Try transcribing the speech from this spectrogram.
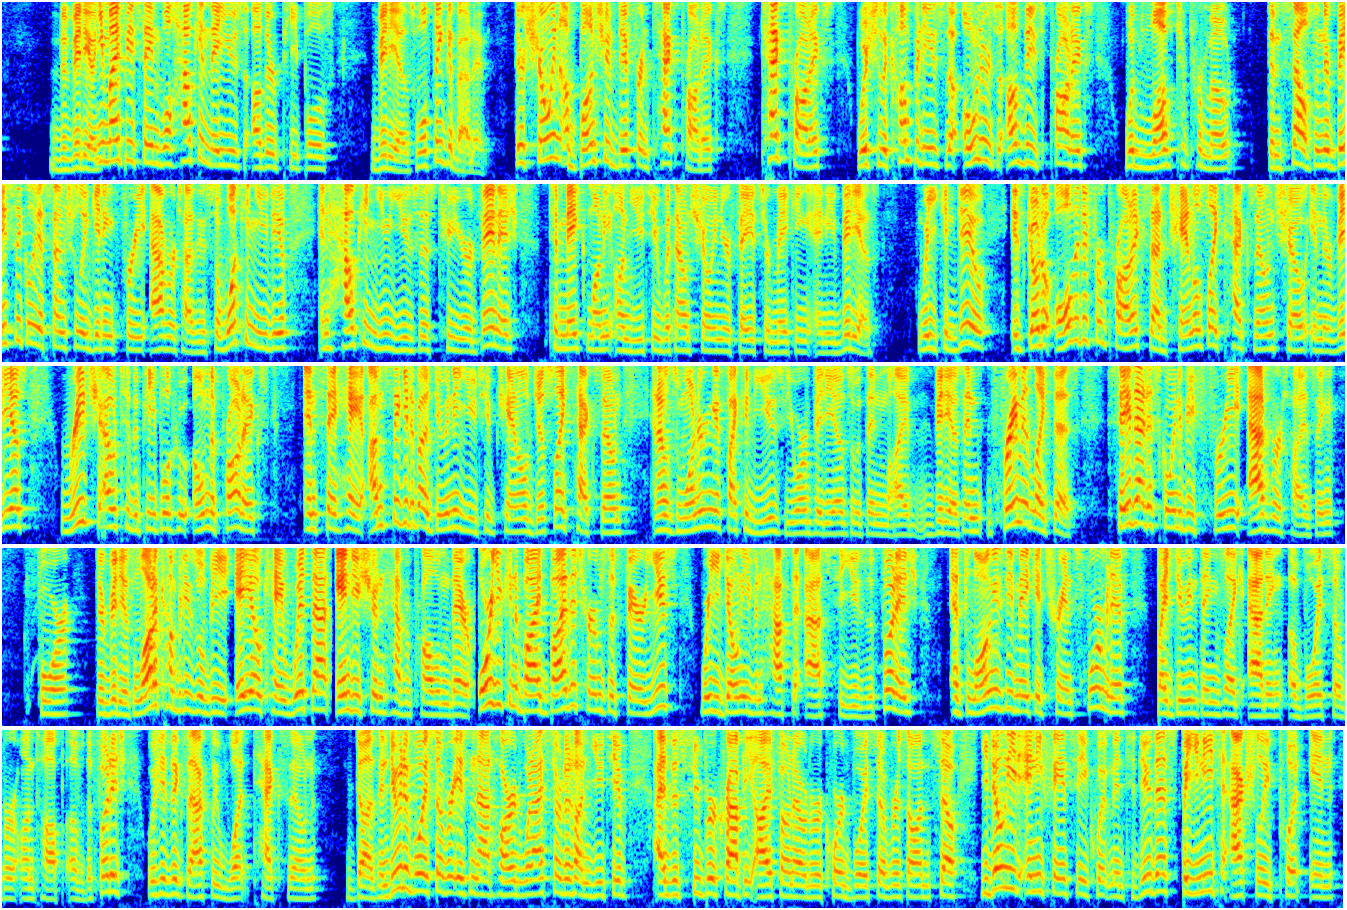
the video. You might be saying, well, how can they use other people's videos? Well, think about it. They're showing a bunch of different tech products, tech products which the companies, the owners of these products, would love to promote themselves. And they're basically essentially getting free advertising. So what can you do and how can you use this to your advantage to make money on YouTube without showing your face or making any videos? What you can do is go to all the different products that channels like TechZone show in their videos, reach out to the people who own the products and say, hey, I'm thinking about doing a YouTube channel just like TechZone, and I was wondering if I could use your videos within my videos. And frame it like this. Say that it's going to be free advertising for their videos. A lot of companies will be a-okay with that, and you shouldn't have a problem there. Or you can abide by the terms of fair use, where you don't even have to ask to use the footage, as long as you make it transformative by doing things like adding a voiceover on top of the footage, which is exactly what TechZone does. And doing a voiceover isn't that hard. When I started on YouTube, I had this super crappy iPhone I would record voiceovers on. So you don't need any fancy equipment to do this, but you need to actually put in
